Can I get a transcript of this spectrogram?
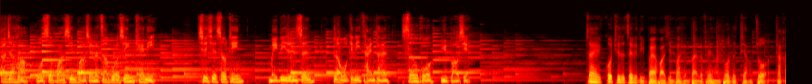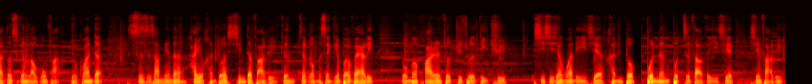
大家好，我是华兴保险的张国兴 Kenny，谢谢收听《美丽人生》，让我跟你谈一谈生活与保险。在过去的这个礼拜，华兴保险办了非常多的讲座，大概都是跟劳工法有关的。事实上面呢，还有很多新的法律跟这个我们 San Gabriel Valley，我们华人所居住的地区息息相关的一些很多不能不知道的一些新法律、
